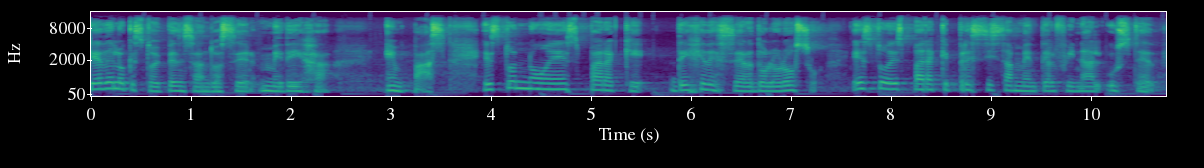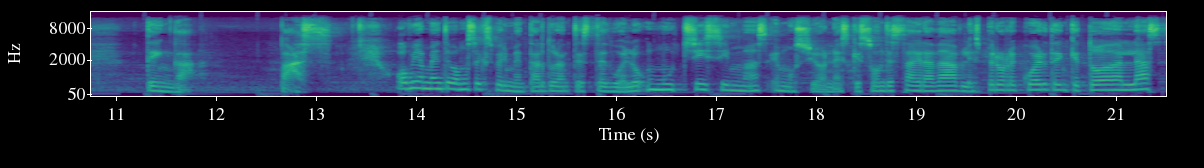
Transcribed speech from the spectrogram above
¿qué de lo que estoy pensando hacer me deja en paz? Esto no es para que deje de ser doloroso, esto es para que precisamente al final usted tenga paz. Obviamente vamos a experimentar durante este duelo muchísimas emociones que son desagradables, pero recuerden que todas las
